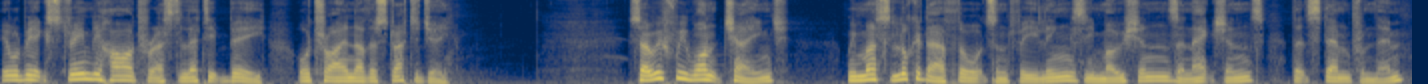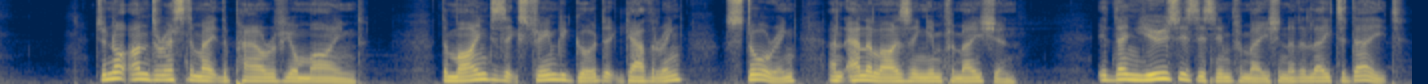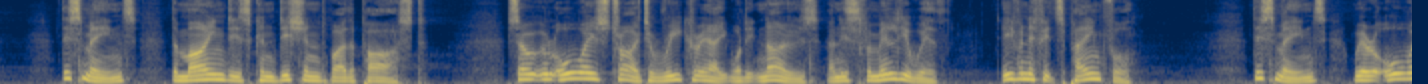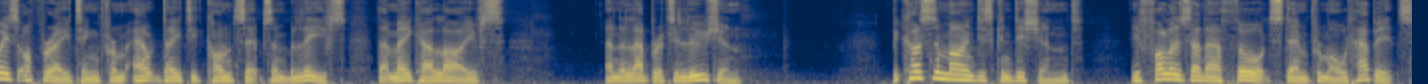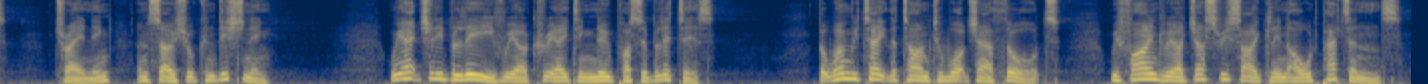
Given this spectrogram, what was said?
it will be extremely hard for us to let it be or try another strategy. So, if we want change, we must look at our thoughts and feelings, emotions and actions that stem from them. Do not underestimate the power of your mind. The mind is extremely good at gathering, storing, and analyzing information. It then uses this information at a later date. This means the mind is conditioned by the past, so it will always try to recreate what it knows and is familiar with, even if it's painful. This means we are always operating from outdated concepts and beliefs that make our lives an elaborate illusion. Because the mind is conditioned, it follows that our thoughts stem from old habits, training, and social conditioning we actually believe we are creating new possibilities. But when we take the time to watch our thoughts, we find we are just recycling old patterns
